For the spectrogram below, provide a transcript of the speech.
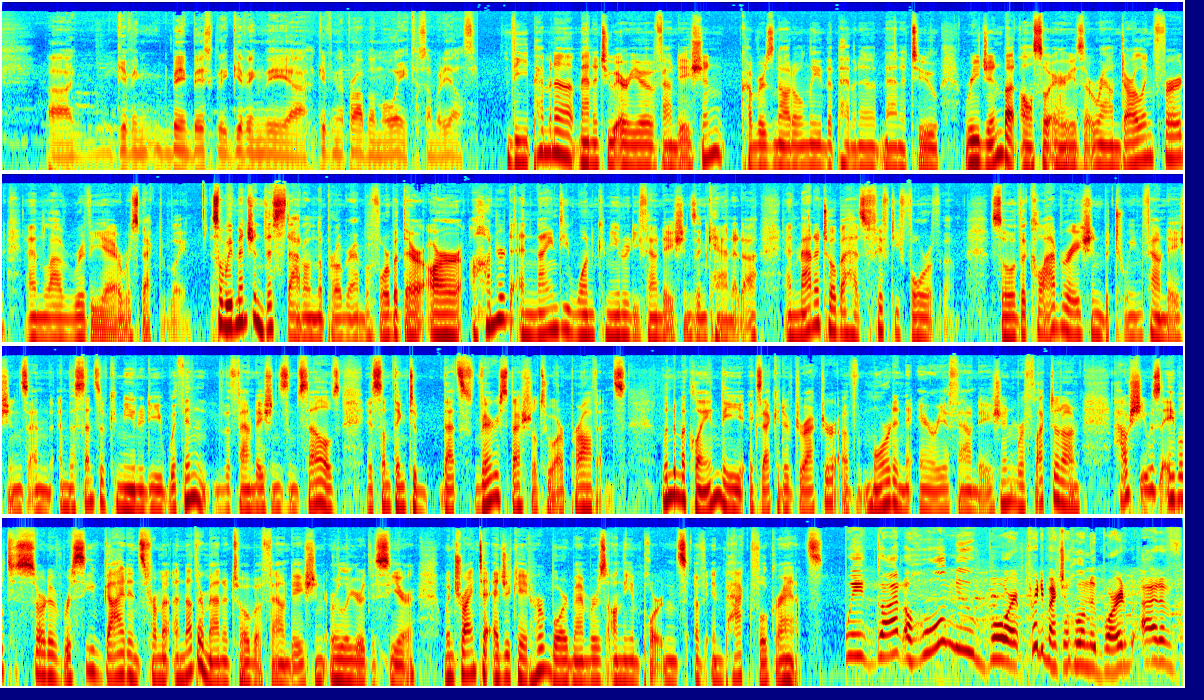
uh, giving basically giving the uh, giving the problem away to somebody else. The Pembina Manitou Area Foundation covers not only the Pembina Manitou region, but also areas around Darlingford and La Riviere, respectively. So we've mentioned this stat on the program before, but there are 191 community foundations in Canada, and Manitoba has 54 of them. So the collaboration between foundations and, and the sense of community within the foundations themselves is something to, that's very special to our province. Linda McLean, the executive director of Morden Area Foundation, reflected on how she was able to sort of receive guidance from another Manitoba foundation earlier this year when trying to educate her board members on the importance of impactful grants. We've got a whole new board, pretty much a whole new board. Out of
